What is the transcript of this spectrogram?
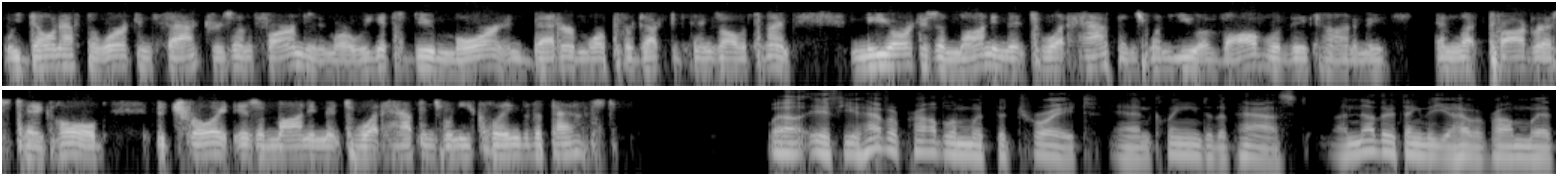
we don't have to work in factories on farms anymore. We get to do more and better, more productive things all the time. New York is a monument to what happens when you evolve with the economy and let progress take hold. Detroit is a monument to what happens when you cling to the past. Well, if you have a problem with Detroit and clinging to the past, another thing that you have a problem with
